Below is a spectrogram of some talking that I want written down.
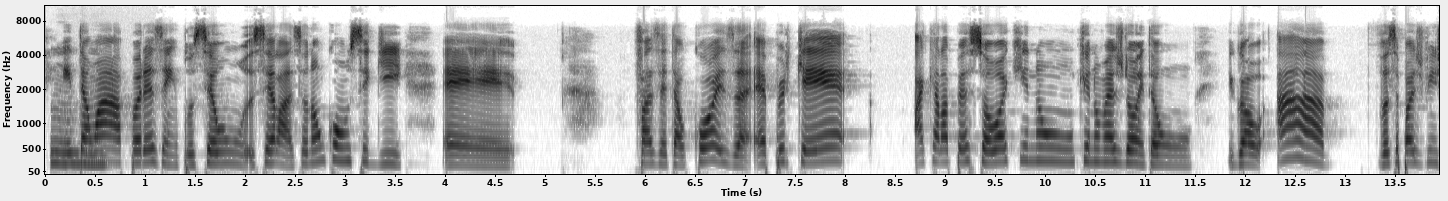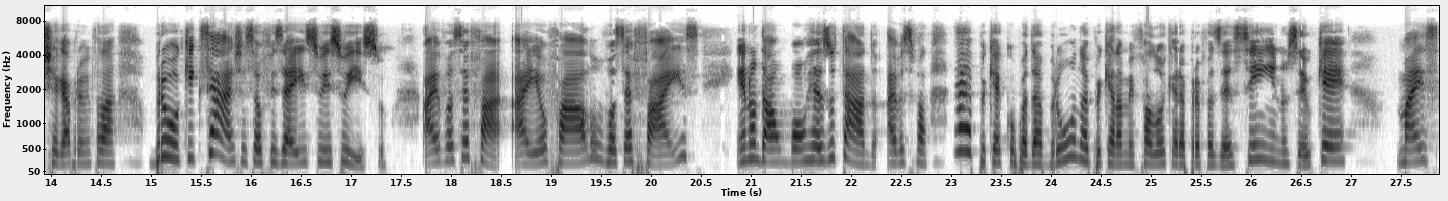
Então, uhum. Então, ah, por exemplo, se eu, sei lá, se eu não conseguir é, fazer tal coisa, é porque aquela pessoa que não, que não me ajudou. Então, igual, ah, você pode vir chegar para mim e falar, Bru, o que, que você acha se eu fizer isso, isso, isso? Aí você fa aí eu falo, você faz, e não dá um bom resultado. Aí você fala, é porque é culpa da Bruna, porque ela me falou que era para fazer assim, não sei o quê. Mas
